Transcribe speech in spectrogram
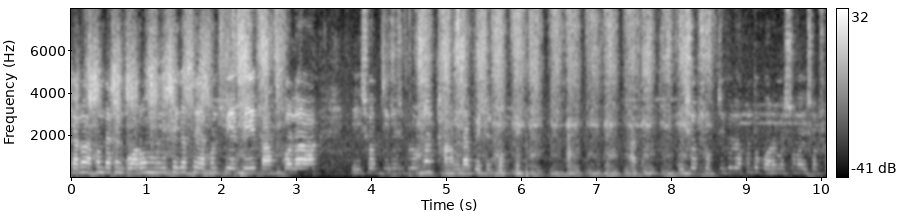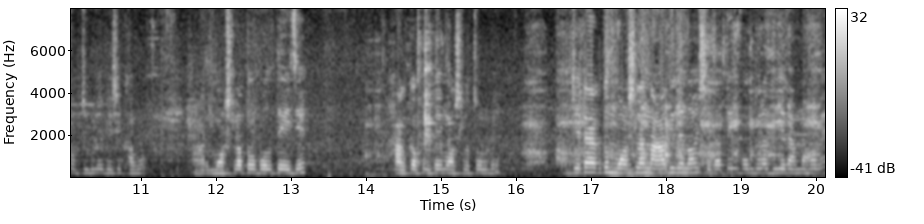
কেন এখন দেখেন গরম এসে গেছে, এখন পেঁপে, কাঁচকলা, এইসব জিনিসগুলো না ঠান্ডা পেটের পক্ষে। আর এইসব সবজিগুলো এখন তো গরমের সময় এইসব সবজিগুলোই বেশি খাব। আর মশলা তো বলতে এই যে হালকা ফুলকাই মশলা চলবে। যেটা একদম মশলা না দিলে নয়, সেটাতেই বন্ধুরা দিয়ে রান্না হবে।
